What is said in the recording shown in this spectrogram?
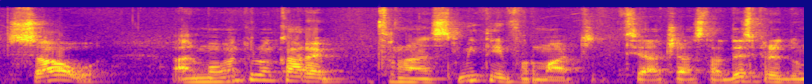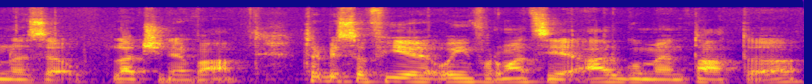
sau în momentul în care transmit informația aceasta despre Dumnezeu la cineva, trebuie să fie o informație argumentată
